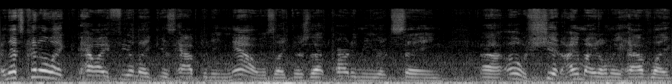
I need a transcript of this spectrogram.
and that's kind of like how I feel like is happening now. Is like there's that part of me that's saying, uh, "Oh shit, I might only have like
